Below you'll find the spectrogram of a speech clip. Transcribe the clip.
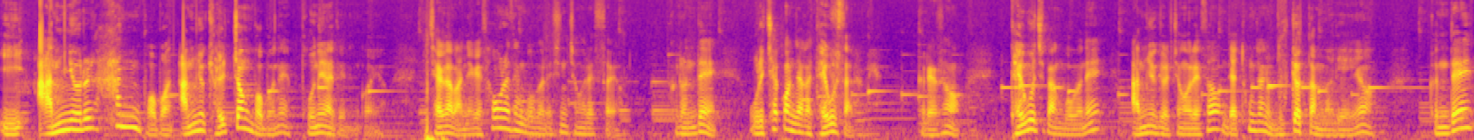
이 압류를 한 법원, 압류 결정 법원에 보내야 되는 거예요. 제가 만약에 서울회생 법원에 신청을 했어요. 그런데 우리 채권자가 대구 사람이에요. 그래서 대구지방법원에 압류 결정을 해서 내 통장에 묶였단 말이에요. 근데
